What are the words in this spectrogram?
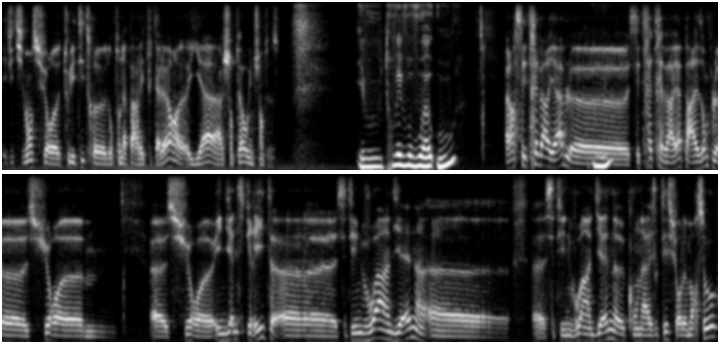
effectivement, sur tous les titres dont on a parlé tout à l'heure, il y a un chanteur ou une chanteuse. Et vous trouvez vos voix où? Alors c'est très variable, euh, c'est très très variable. Par exemple, euh, sur euh, euh, sur Indian Spirit, euh, c'était une voix indienne. euh, euh, c'était une voix indienne qu'on a ajoutée sur le morceau.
